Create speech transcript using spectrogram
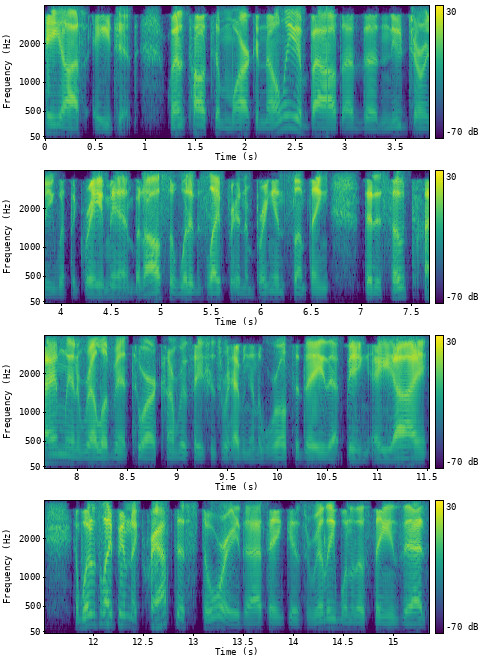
Chaos Agent. We're going to talk to Mark not only about uh, the new journey with the Gray Man, but also what it was like for him to bring in something that is so timely and relevant to our conversations we're having in the world today, that being AI, and what it was like for him to craft this story that I think is really one of those things that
